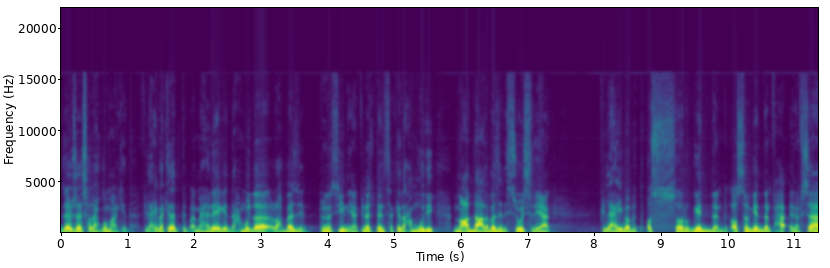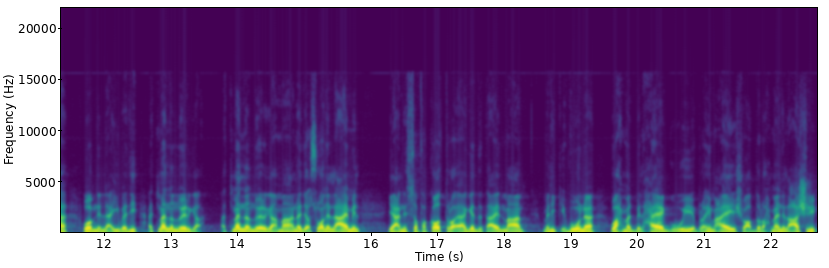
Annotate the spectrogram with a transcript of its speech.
زيه زي صالح جمعة كده. في لعيبة كده بتبقى مهارية جدا. حمودي ده راح بازل تونسين يعني في ناس بتنسى كده حمودي إنه عدى على بازل السويسري يعني. في لعيبة بتأثر جدا بتأثر جدا في حق نفسها وهو من اللعيبة دي. أتمنى إنه يرجع. أتمنى إنه يرجع مع نادي أسوان اللي عامل يعني صفقات رائعة جدا تعاقد مع مليك إيفونا وأحمد بالحاج وإبراهيم عايش وعبد الرحمن العشري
